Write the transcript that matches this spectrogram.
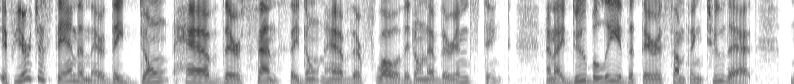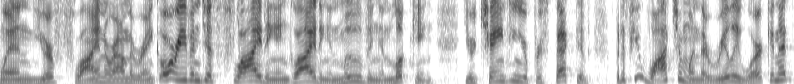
If you're just standing there, they don't have their sense, they don't have their flow, they don't have their instinct. And I do believe that there is something to that when you're flying around the rink or even just sliding and gliding and moving and looking. You're changing your perspective. But if you watch them when they're really working it,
